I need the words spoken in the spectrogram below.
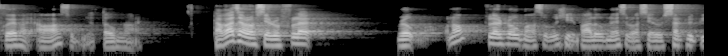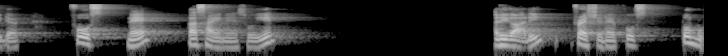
square by r ဆိုပြီးတော့သုံးထားတယ်ဒါကကြတော့ဆရာတို့ flat rope ပေါ့နော် flat rope မှာဆိုလို့ရှိရင်ဘာလုပ်မလဲဆိုတော့ဆရာတို့ centripetal force နဲ့သက်ဆိုင်နေဆိုရင်အဒီကဒီ fractional force ပုံမှု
